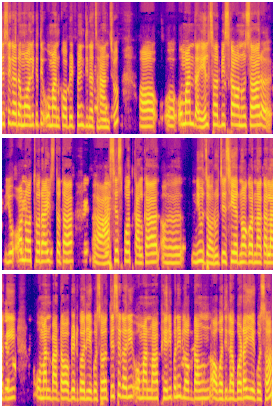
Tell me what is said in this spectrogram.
त्यसै गरेर म अलिकति ओमानको अपडेट पनि दिन चाहन्छु। ओमान हेल्थ सर्भिसका अनुसार यो अनअथोराइज तथा हास्यास्पद खालका न्युजहरू चाहिँ सेयर नगर्नका लागि ओमानबाट अपडेट गरिएको छ। त्यसै गरी ओमानमा फेरि पनि लकडाउन अवधिलाई बढाइएको छ।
